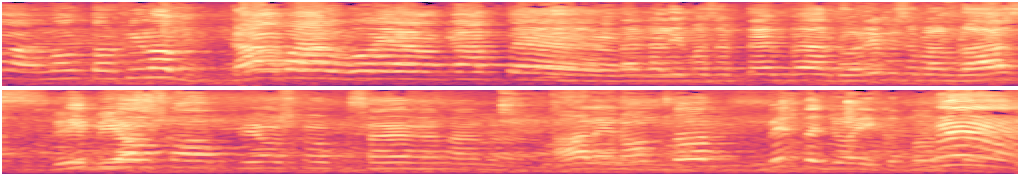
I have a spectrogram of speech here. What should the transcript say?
nonton film? Kapal Goyang Kapten. Tanggal 5 September 2019 di bioskop bioskop kesayangan Anda. Ale nonton, beta juga ikut nonton. Nah,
